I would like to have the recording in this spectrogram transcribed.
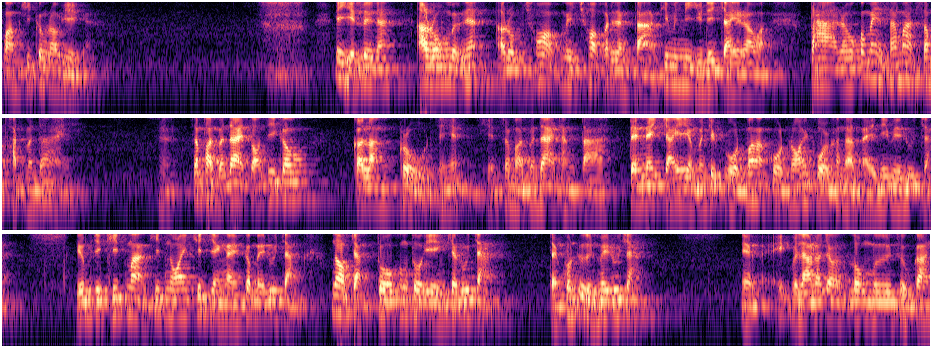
ความคิดของเราเองอะไม่เห็นเลยนะอารมณ์แบบนี้อารมณ์ชอบไม่ชอบอะไรต่าง ๆ ที่มันมีอยู่ในใจเราอะตาเราก็ไม่สามารถสัมผัสมันได้สัมผัสมันได้ตอนที่เขากำลังโกรธอย่างเงี้ย เห็นสัมผัสมันได้ทางตา แต่ในใจอะมันจะโกรธมากโกรธน้อยโกรธขนาดไหนนี่ไม่รู้จัก รือมันจะคิดมากคิดน้อยคิดยังไงก็ไม่รู้จัก นอกจากตัวของตัวเองจะรู้จัก แต่คนอื่นไม่รู้จักเนี่ยเวลาเราจะลงมือสู่การ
